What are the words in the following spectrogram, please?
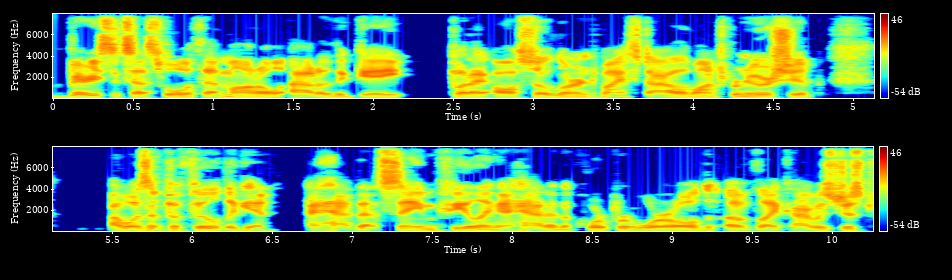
very successful with that model out of the gate. But I also learned my style of entrepreneurship. I wasn't fulfilled again. I had that same feeling I had in the corporate world of like, I was just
